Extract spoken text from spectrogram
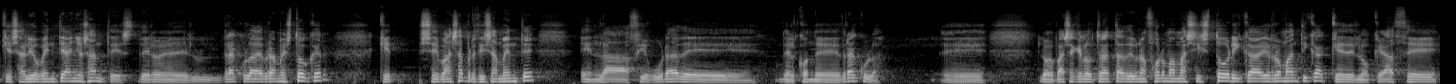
que salió 20 años antes del Drácula de Bram Stoker, que se basa precisamente en la figura de- del conde Drácula. Eh, lo que pasa es que lo trata de una forma más histórica y romántica que de lo que hace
